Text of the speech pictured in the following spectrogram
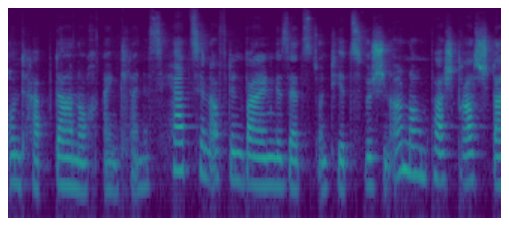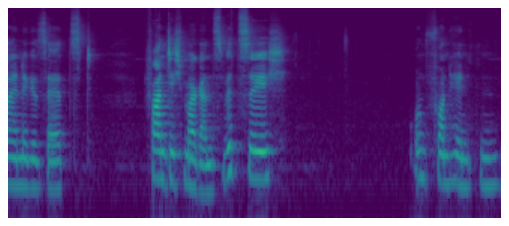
und habe da noch ein kleines Herzchen auf den Ballen gesetzt und hier zwischen auch noch ein paar Strasssteine gesetzt. Fand ich mal ganz witzig. Und von hinten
